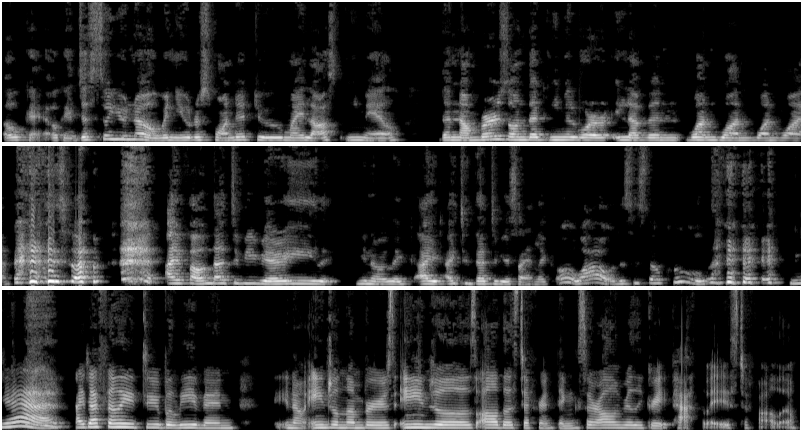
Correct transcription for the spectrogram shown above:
Okay, okay. Just so you know, when you responded to my last email, the numbers on that email were 11 1 1 1 1. so I found that to be very, you know, like I, I took that to be a sign like, oh, wow, this is so cool. yeah, I definitely do believe in, you know, angel numbers, angels, all those different things. They're all really great pathways to follow.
